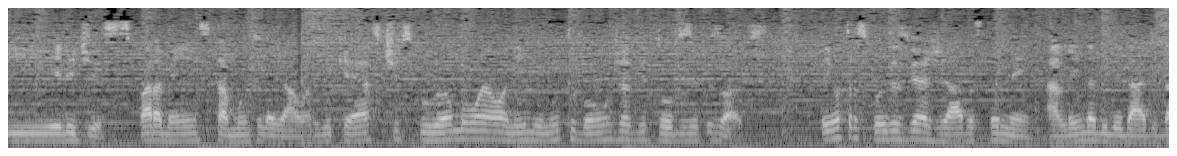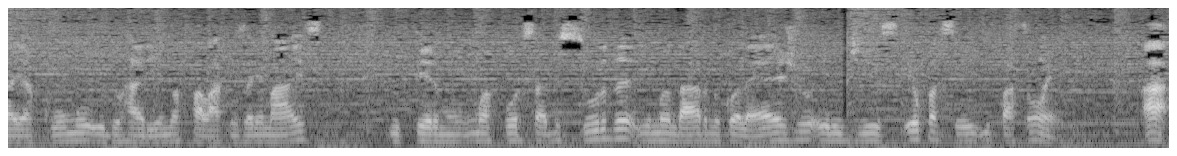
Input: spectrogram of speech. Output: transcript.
e ele diz: Parabéns, está muito legal o Argcast. School Rumble é um anime muito bom, já vi todos os episódios. Tem outras coisas viajadas também, além da habilidade da Yakumo e do Harima falar com os animais e ter uma força absurda e mandar no colégio, ele diz: Eu passei e passam ele. Ah,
